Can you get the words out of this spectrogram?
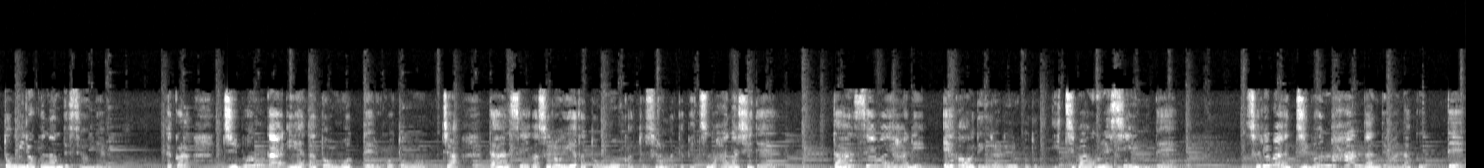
っと魅力なんですよね。だから自分が嫌だと思っていることもじゃあ男性がそれを嫌だと思うかってそれはまた別の話で男性はやはり笑顔でいられることが一番嬉しいのでそれは自分の判断ではなくって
